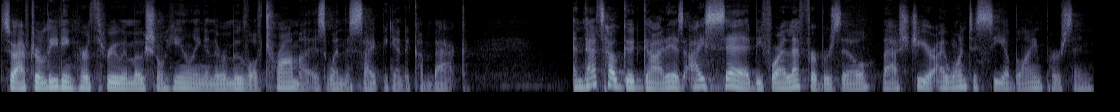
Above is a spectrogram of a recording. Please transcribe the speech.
So, after leading her through emotional healing and the removal of trauma, is when the sight began to come back. And that's how good God is. I said before I left for Brazil last year, I want to see a blind person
